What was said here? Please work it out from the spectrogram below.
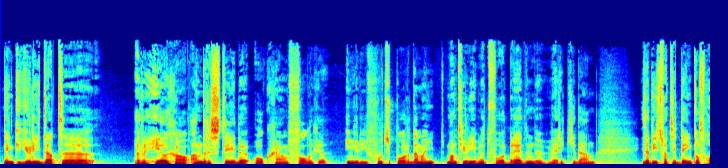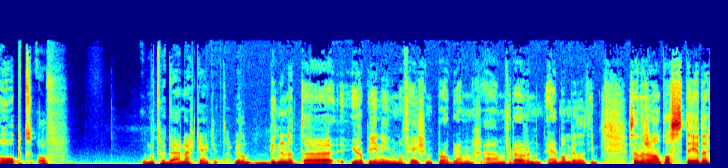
Denken jullie dat uh, er heel gauw andere steden ook gaan volgen in jullie voetsporen dan? Want jullie hebben het voorbereidende werk gedaan. Is dat iets wat je denkt of hoopt? Of hoe moeten we daar naar kijken, Willem? Binnen het uh, European Innovation Program for Urban Air Mobility zijn er een aantal steden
